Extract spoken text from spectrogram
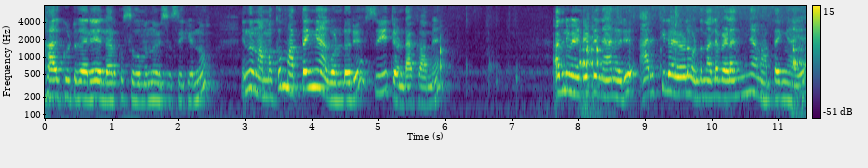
ഹായ് കൂട്ടുകാരെ എല്ലാവർക്കും സുഖമെന്ന് വിശ്വസിക്കുന്നു. ഇന്ന് നമുക്ക് മത്തങ്ങ കൊണ്ടൊരു സ്വീറ്റ് ഉണ്ടാക്കാമേ. അതിന് വേണ്ടിയിട്ട് ഞാനൊരു അര കിലോയോളം ഉണ്ട് നല്ല വിളഞ്ഞ മത്തങ്ങയെ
